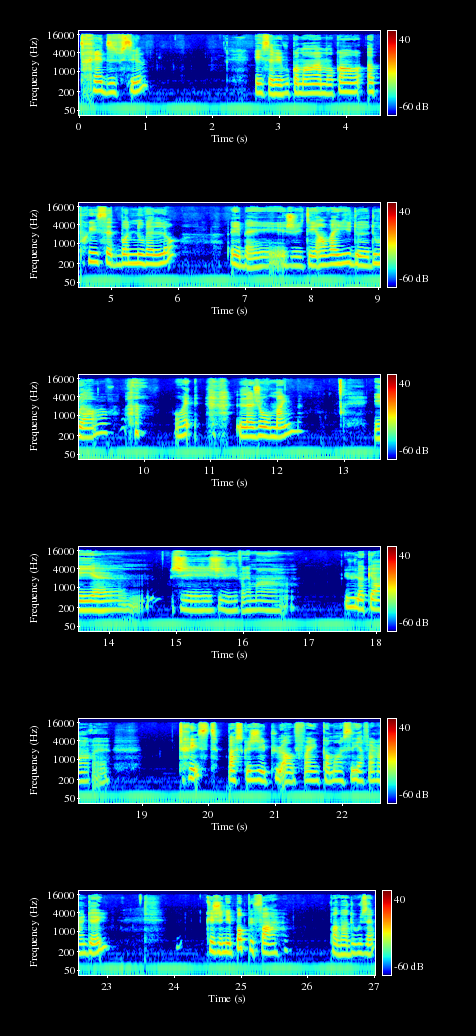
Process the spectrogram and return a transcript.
très difficile. Et savez-vous comment mon corps a pris cette bonne nouvelle-là? Eh bien, j'ai été envahie de douleur. oui, le jour même. Et euh, j'ai vraiment eu le cœur euh, triste parce que j'ai pu enfin commencer à faire un deuil que je n'ai pas pu faire pendant 12 ans.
